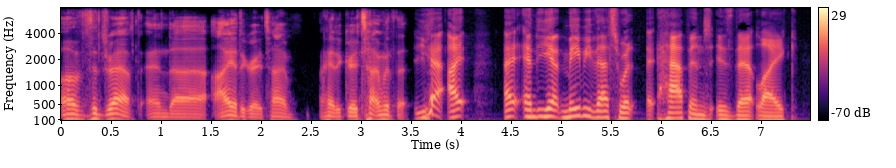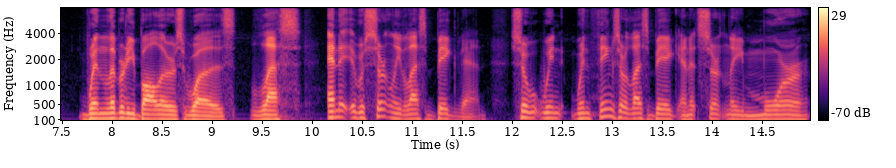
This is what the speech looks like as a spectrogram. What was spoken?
of the draft, and uh, I had a great time. I had a great time with it. Yeah, I, I and yeah, maybe that's what happens is that like when Liberty Ballers was less, and it was certainly less big then. So when when things are less big and it's certainly more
